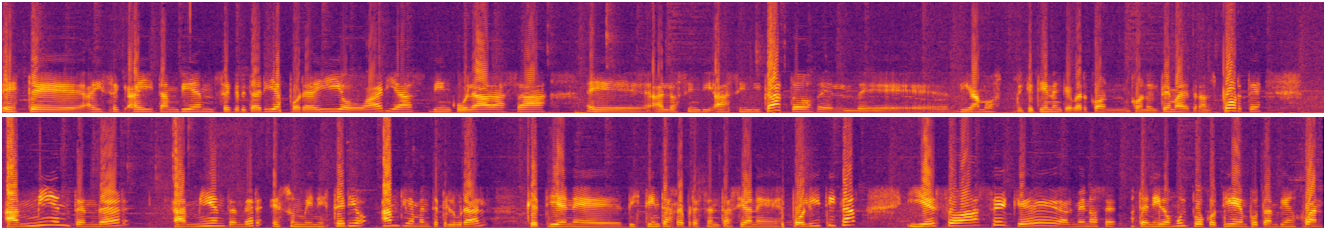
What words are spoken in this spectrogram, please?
Este, hay, hay también secretarías por ahí o áreas vinculadas a, eh, a los a sindicatos del, de, digamos, que tienen que ver con, con el tema de transporte. A mi entender, a mi entender, es un ministerio ampliamente plural que tiene distintas representaciones políticas y eso hace que al menos hemos tenido muy poco tiempo también Juan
